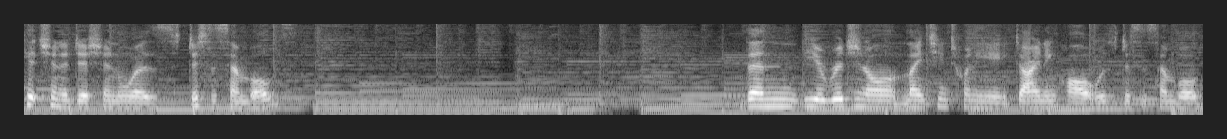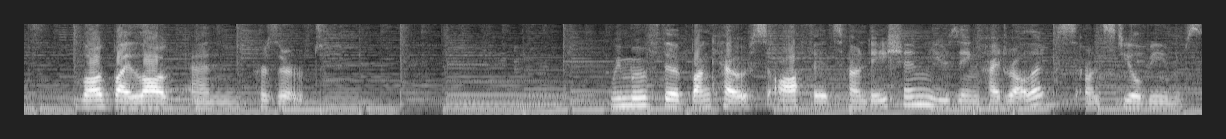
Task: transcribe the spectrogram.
kitchen addition was disassembled. Then the original 1928 dining hall was disassembled log by log and preserved. We moved the bunkhouse off its foundation using hydraulics on steel beams.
